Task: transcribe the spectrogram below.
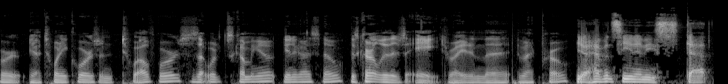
or yeah, twenty cores and twelve cores? Is that what's coming out? Do you guys know? Because currently there's eight, right, in the Mac Pro. Yeah, I haven't seen any stats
